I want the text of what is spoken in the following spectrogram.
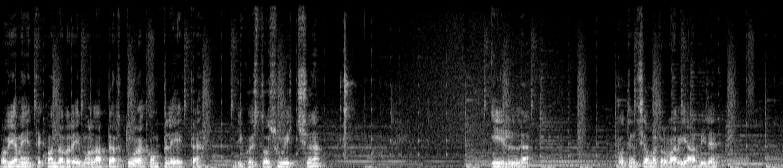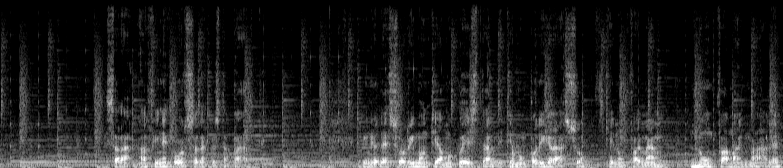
Ovviamente quando avremo l'apertura completa di questo switch il potenziometro variabile sarà a fine corsa da questa parte. Quindi adesso rimontiamo questa mettiamo un po' di grasso che non fa mai, non fa mai male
